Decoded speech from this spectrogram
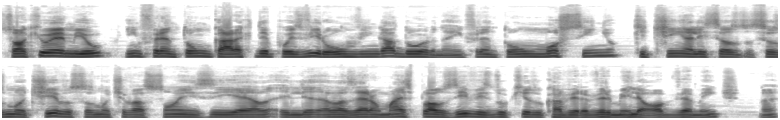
Só que o Emil enfrentou um cara que depois virou um vingador, né? Enfrentou um mocinho que tinha ali seus, seus motivos, suas motivações e ela, ele, elas eram mais plausíveis do que do Caveira Vermelha, obviamente, né?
